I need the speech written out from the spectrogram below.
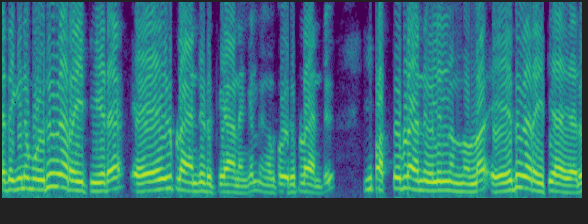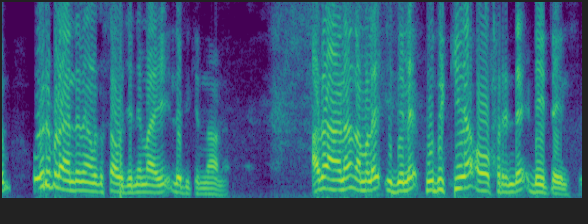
ഏതെങ്കിലും ഒരു വെറൈറ്റിയുടെ ഏഴ് പ്ലാന്റ് എടുക്കുകയാണെങ്കിൽ നിങ്ങൾക്ക് ഒരു പ്ലാന്റ് ഈ പത്ത് പ്ലാന്റുകളിൽ നിന്നുള്ള ഏത് വെറൈറ്റി ആയാലും ഒരു പ്ലാന്റ് നിങ്ങൾക്ക് സൗജന്യമായി ലഭിക്കുന്നതാണ്. അതാണ് നമ്മൾ ഇതിലെ പുതുക്കിയ ഓഫറിന്റെ ഡീറ്റെയിൽസ്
